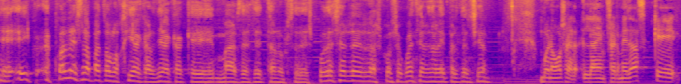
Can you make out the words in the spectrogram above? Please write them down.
Eh, eh, cu- ¿Cuál es la patología cardíaca que más detectan ustedes? ¿Puede ser las consecuencias de la hipertensión? Bueno, vamos a ver, la enfermedad que,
